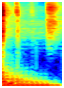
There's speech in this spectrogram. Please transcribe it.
you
